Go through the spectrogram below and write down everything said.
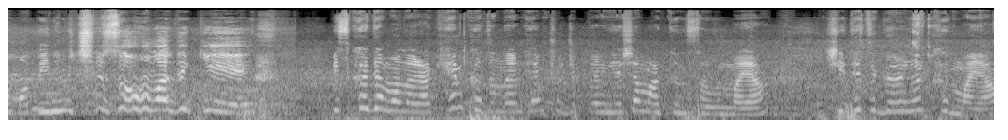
Ama benim için soğumadı ki. Biz kadem olarak hem kadınların hem çocukların yaşam hakkını savunmaya, şiddeti görünür kılmaya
